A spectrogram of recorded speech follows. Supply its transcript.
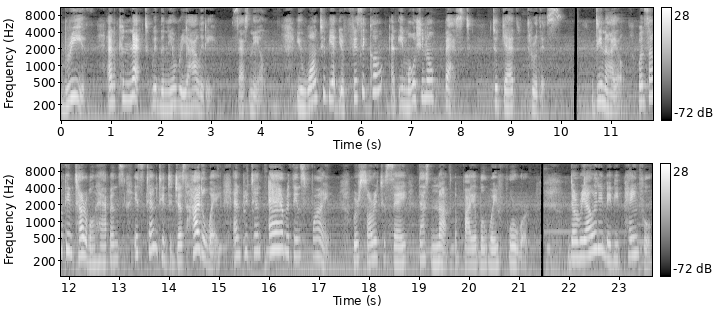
breathe, and connect with the new reality, says Neil. You want to be at your physical and emotional best to get through this. Denial when something terrible happens, it's tempting to just hide away and pretend everything's fine. We're sorry to say that's not a viable way forward. The reality may be painful,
